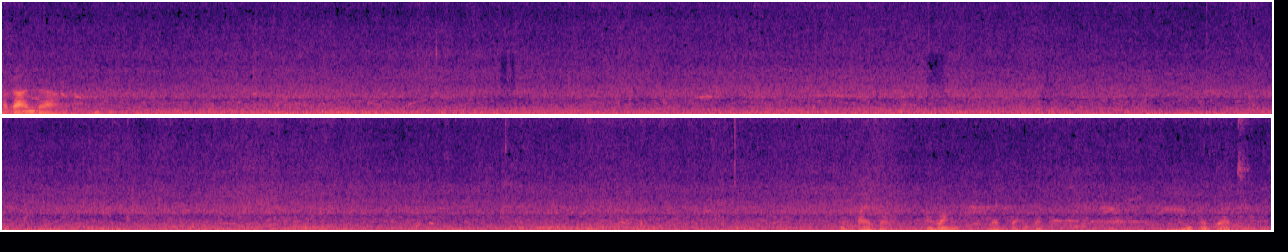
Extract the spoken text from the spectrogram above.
Maganda. I thought, around like that, but like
